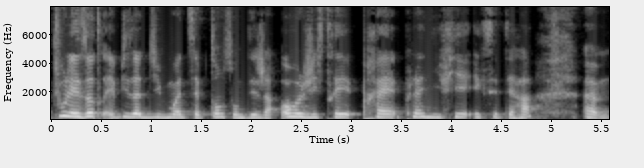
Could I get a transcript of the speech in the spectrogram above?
tous les autres épisodes du mois de septembre sont déjà enregistrés, prêts, planifiés, etc. Euh,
